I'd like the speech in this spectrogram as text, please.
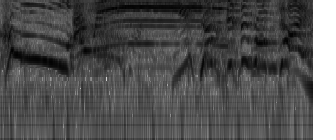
cool! You jumped at the wrong time.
